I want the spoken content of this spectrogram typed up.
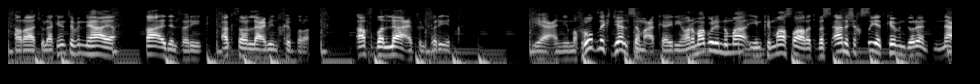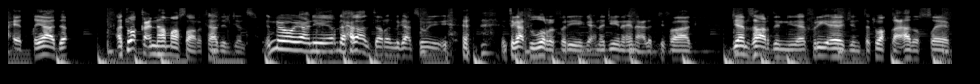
وقراراته لكن أنت في النهاية قائد الفريق أكثر اللاعبين خبرة أفضل لاعب في الفريق. يعني المفروض لك جلسة مع كايري وأنا ما أقول إنه ما يمكن ما صارت بس أنا شخصية كيفن دورانت من ناحية قيادة أتوقع إنها ما صارت هذه الجلسة. إنه يعني يا ابن الحلال ترى اللي قاعد تسوي أنت قاعد تضر الفريق. إحنا جينا هنا على اتفاق. جيمس هاردن free agent أتوقع هذا الصيف.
